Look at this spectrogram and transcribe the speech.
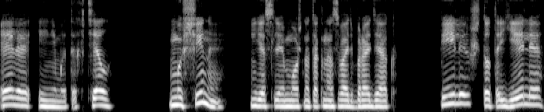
эля и немытых тел. Мужчины, если можно так назвать бродяг, пили, что-то ели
